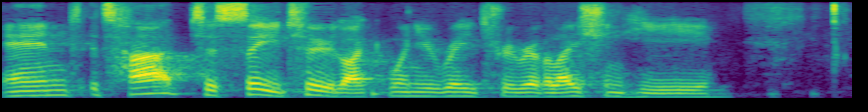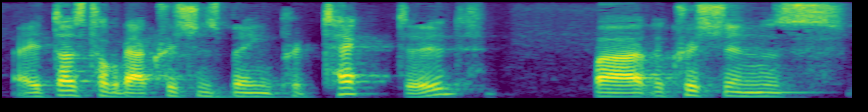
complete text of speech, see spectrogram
And it's hard to see, too, like when you read through Revelation here, it does talk about Christians being protected, but the Christians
